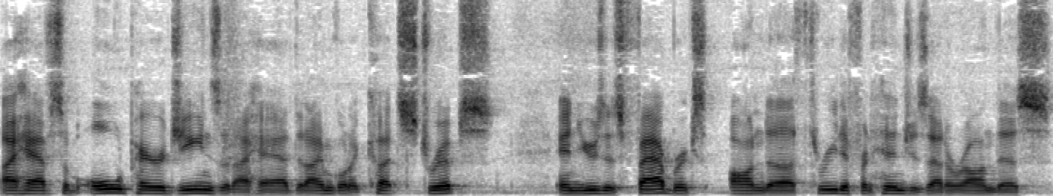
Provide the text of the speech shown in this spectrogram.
I have some old pair of jeans that I had that I'm going to cut strips and use as fabrics on the three different hinges that are on this.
